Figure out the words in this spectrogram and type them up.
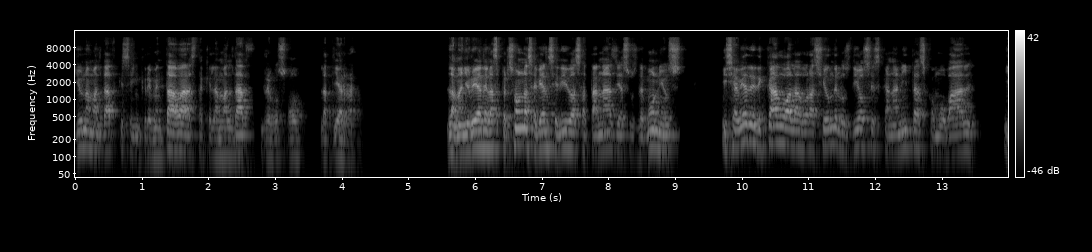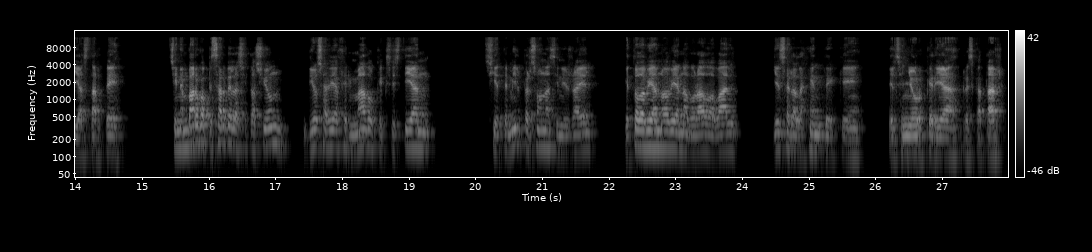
y una maldad que se incrementaba hasta que la maldad rebosó la tierra. La mayoría de las personas habían cedido a Satanás y a sus demonios y se había dedicado a la adoración de los dioses cananitas como Baal y Astarte. Sin embargo, a pesar de la situación, Dios había afirmado que existían siete mil personas en Israel que todavía no habían adorado a Baal y esa era la gente que el Señor quería rescatar.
